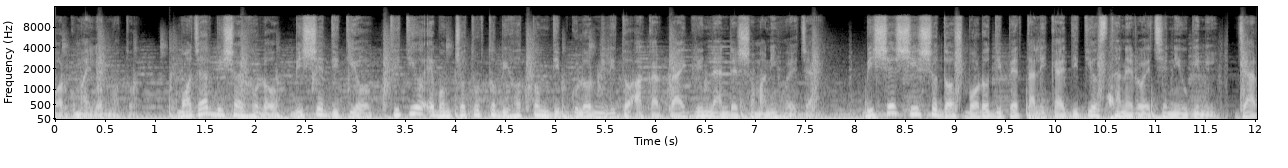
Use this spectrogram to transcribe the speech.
বর্গমাইলের মতো। মজার বিষয় হল, বিশ্বের দ্বিতীয়, তৃতীয় এবং চতুর্থ বৃহত্তম দ্বীপগুলোর মিলিত আকার প্রায় গ্রিনল্যান্ডের সমানই হয়ে যায়। বিশ্বের শীর্ষ দশ বড় দ্বীপের তালিকায় দ্বিতীয় স্থানে রয়েছে নিউগিনি যার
